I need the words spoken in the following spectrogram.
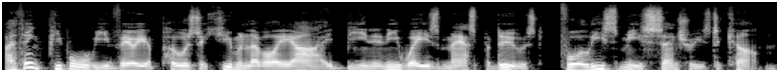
I think people will be very opposed to human level AI being in any ways mass produced for at least me centuries to come.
